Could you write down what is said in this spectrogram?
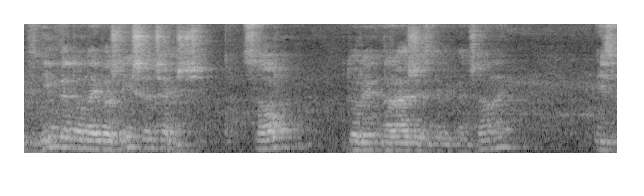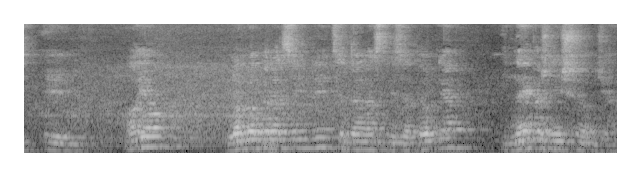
I w nim będą najważniejsze części. SOR, który na razie jest niewykończony, i y, OJO, blok operacyjny, centralna stylizatornia i najważniejsze oddziały,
